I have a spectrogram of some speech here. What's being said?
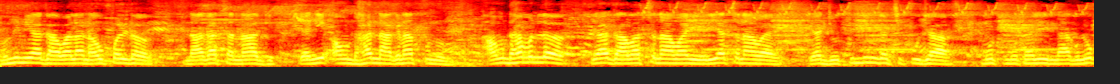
म्हणून या गावाला नाव पडलं. नागाचा नाग यांनी औंढा नागनाथ म्हणून. औंढा म्हणलं या गावाचं नाव आहे एरियाचं नाव आहे. या ज्योतिर्लिंगाची पूजा मोठमोठाले नागलोक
